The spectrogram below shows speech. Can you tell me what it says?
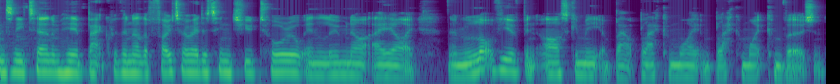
Anthony Turnham here back with another photo editing tutorial in Luminar AI and a lot of you have been asking me about black and white and black and white conversion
